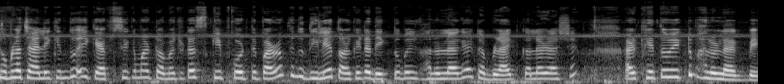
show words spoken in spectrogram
তোমরা চাইলে কিন্তু এই ক্যাপসিকাম আর টমেটোটা স্কিপ করতে পারো, কিন্তু দিলে তরকারিটা দেখতেও বেশ ভালো লাগে, একটা ব্রাইট কালার আসে, আর খেতেও একটু ভালো লাগবে।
